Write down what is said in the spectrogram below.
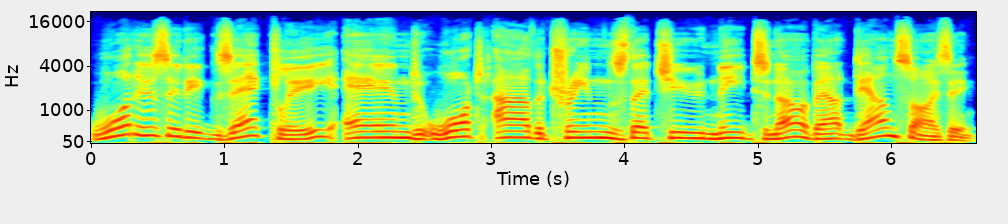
What is it exactly, and what are the trends that you need to know about downsizing?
